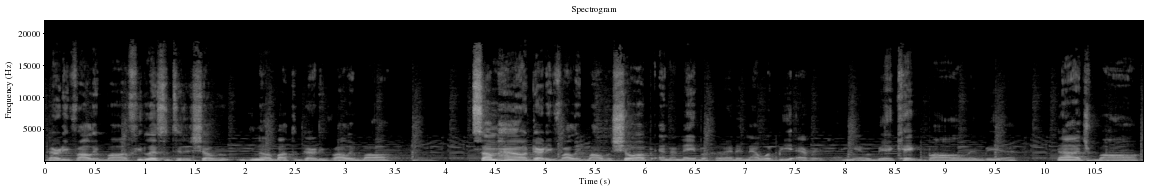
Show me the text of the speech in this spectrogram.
dirty volleyball. If you listen to the show, you know about the dirty volleyball somehow dirty volleyball would show up in the neighborhood and that would be everything. It would be a kickball, it'd be a dodgeball,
